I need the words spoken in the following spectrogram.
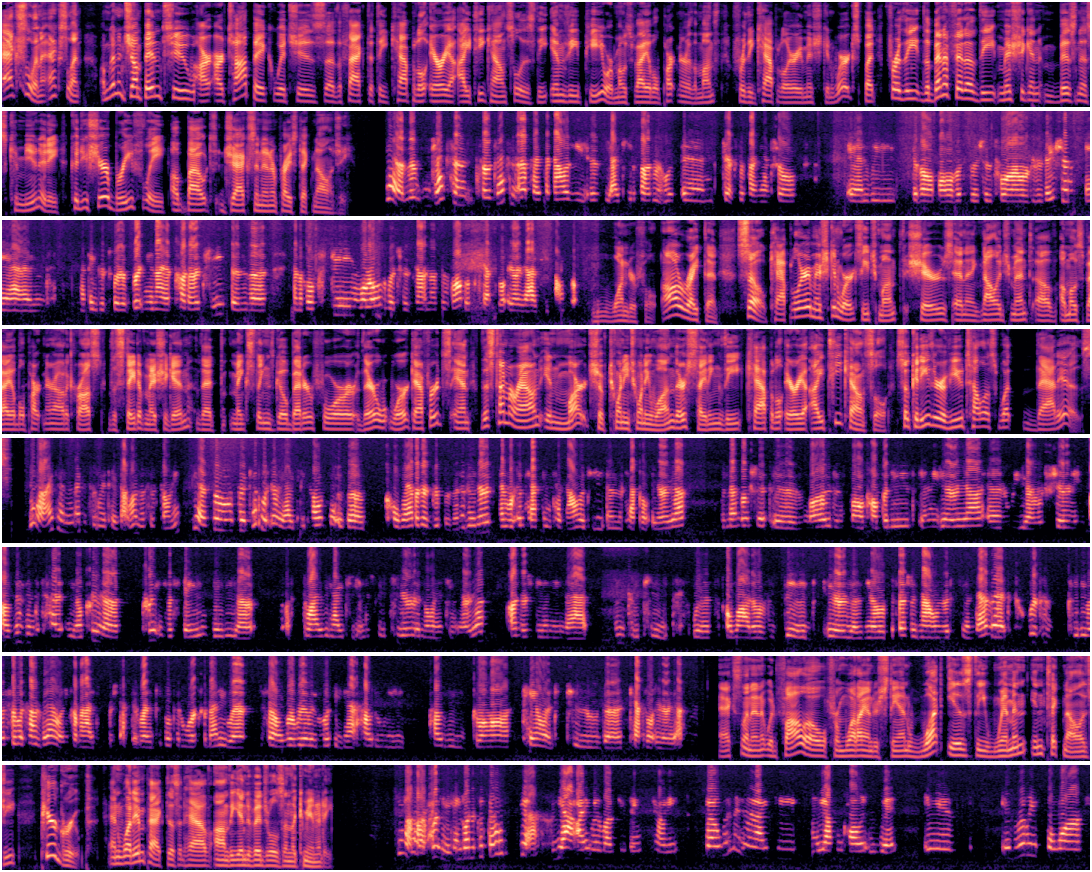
Excellent, excellent. I'm going to jump into our, our topic, which is uh, the fact that the Capital Area IT Council is the MVP or Most Valuable Partner of the Month for the Capital Area Michigan Works. But for the, the benefit of the Michigan business community, could you share briefly about Jackson Enterprise Technology? Yeah, the Jackson. So Jackson Enterprise Technology is the IT department within Jackson Financial and we develop all of the solutions for our organization. And I think it's where Brittany and I have cut our teeth in the in the whole STEAM world, which has gotten us involved with Capital Area IT Council. Wonderful. All right, then. So, Capital Area Michigan Works each month shares an acknowledgement of a most valuable partner out across the state of Michigan that makes things go better for their work efforts. And this time around, in March of 2021, they're citing the Capital Area IT Council. So, could either of you tell us what that is? Yeah, I can, I can certainly take that one. This is Tony. Yeah, so the Capital Area IT Council is a collaborative group of innovators, and we're impacting technology in the capital area. The membership is large and small companies in the area, and we are sharing uh, a vision to kind of, you know, create a create and sustain maybe a, a thriving IT industry here in the Lansing area, understanding that we compete with a lot of big areas, you know, especially now in this pandemic, we're competing with Silicon Valley from an IT perspective, right? People can work from anywhere. So we're really looking at how do we how do we draw talent to the capital area. Excellent. And it would follow, from what I understand, what is the Women in Technology peer group and what impact does it have on the individuals in the community? Yeah, uh, Brittany, do you want to put that? Yeah, yeah, I would love to. Thanks, Tony. So, Women in IT, we often call it WIT, is is really for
